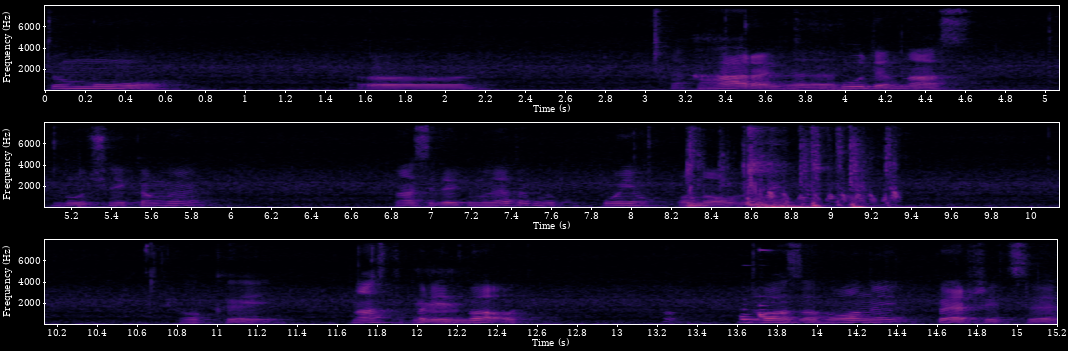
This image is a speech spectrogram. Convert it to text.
Тому е, Гаральд буде в нас лучниками. Нас є 9 монеток, ми купуємо оновлення. Окей. У нас тепер є два, два загони. Перший це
